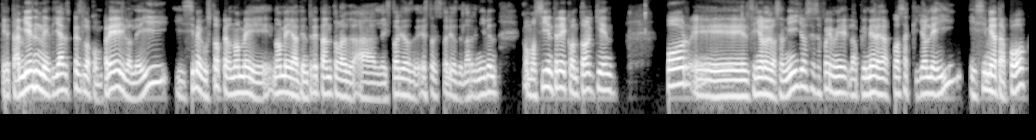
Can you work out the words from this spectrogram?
que también me, ya después lo compré y lo leí y sí me gustó, pero no me, no me adentré tanto a, la historia de estas historias de Larry Niven, como sí entré con Tolkien por eh, El Señor de los Anillos. Esa fue la primera cosa que yo leí y sí me atrapó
